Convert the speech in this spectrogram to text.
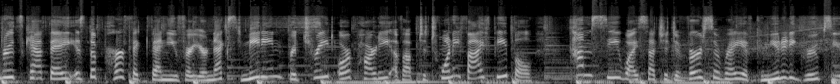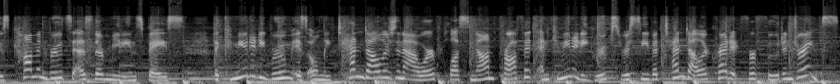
Common Roots Cafe is the perfect venue for your next meeting, retreat, or party of up to 25 people. Come see why such a diverse array of community groups use Common Roots as their meeting space. The community room is only $10 an hour, plus nonprofit and community groups receive a $10 credit for food and drinks.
